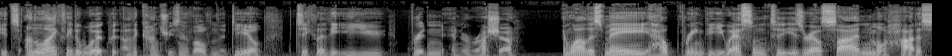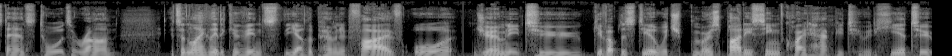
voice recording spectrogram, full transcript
it's unlikely to work with other countries involved in the deal, particularly the EU, Britain, and Russia. And while this may help bring the US onto Israel's side and more harder stance towards Iran, it's unlikely to convince the other permanent five or Germany to give up this deal, which most parties seemed quite happy to adhere to.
